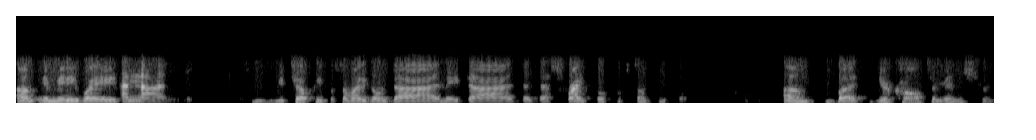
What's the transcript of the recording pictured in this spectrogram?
Um, in many ways, I'm not. you tell people somebody gonna die and they die. That, that's frightful for some people. Um, but you're called to ministry.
